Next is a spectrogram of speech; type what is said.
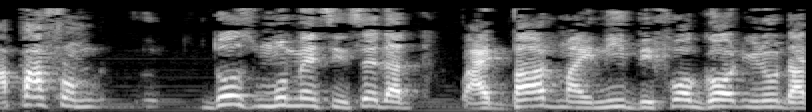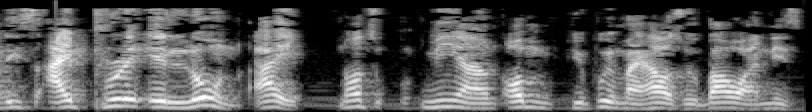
Apart from those moments he said that I bowed my knee before God, you know, that is, I pray alone. I, not me and all people in my house will bow our knees.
